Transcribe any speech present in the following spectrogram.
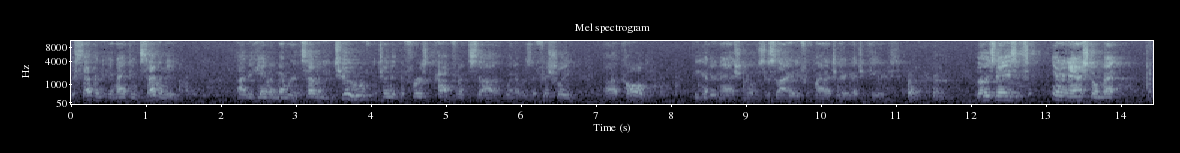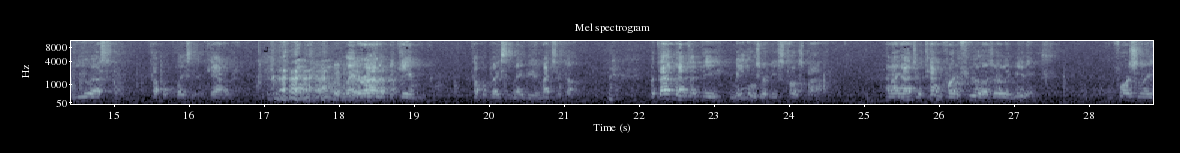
the 70, in 1970. I became a member in 72, attended the first conference uh, when it was officially uh, called the International Society for Planetarium Educators. Those days, international meant the U.S. and a couple places in Canada. Later on, it became a couple places maybe in Mexico. But that meant that the meetings were at least close by. And I got to attend quite a few of those early meetings. Unfortunately,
